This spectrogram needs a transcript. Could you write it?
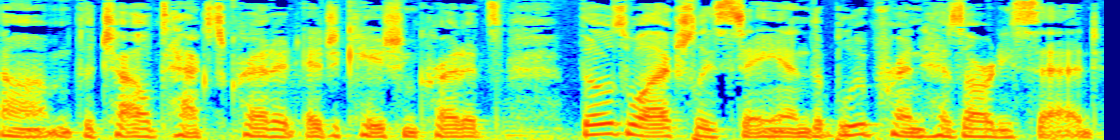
um, the child tax credit, education credits, those will actually stay in. The blueprint has already said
